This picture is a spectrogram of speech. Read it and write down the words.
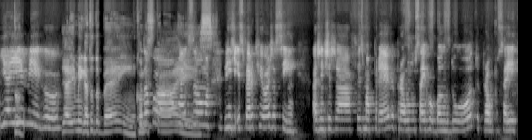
E aí, tu... amigo? E aí, amiga, tudo bem? Como tudo estás? Bom, mais uma. Espero que hoje, assim, a gente já fez uma prévia para um não sair roubando do outro, para um não sair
